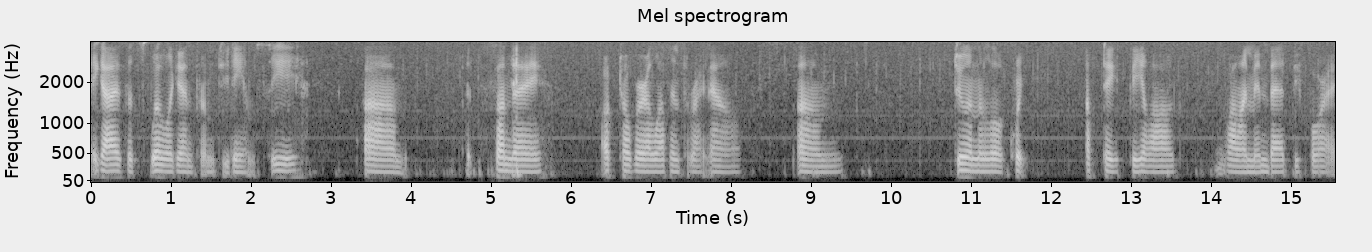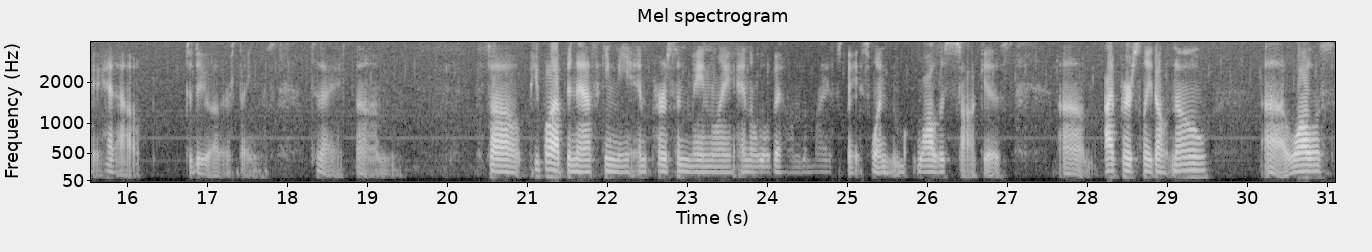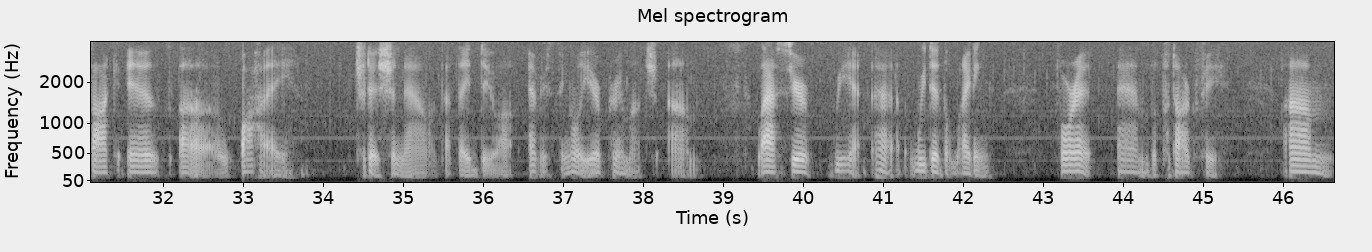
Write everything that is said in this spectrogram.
Hey guys, it's Will again from GDMC. Um, it's Sunday, October 11th right now. Um, doing a little quick update vlog while I'm in bed before I head out to do other things today. Um, so people have been asking me in person mainly and a little bit on the MySpace when Wallstock is. Um, I personally don't know uh, Wallstock is a Wahe tradition now that they do every single year, pretty much. Um, last year we uh, we did the lighting for it and the photography. Um,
